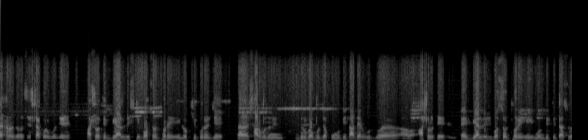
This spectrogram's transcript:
দেখানোর জন্য চেষ্টা করব যে আসলে বিয়াল্লিশটি বছর ধরে এই লক্ষ্মীপুরের যে সার্বজনীন দুর্গাপূজা কমিটি তাদের আসলেতে বিয়াল্লিশ বছর ধরে এই মন্দিরটিতে আসলে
